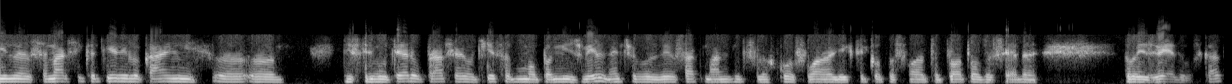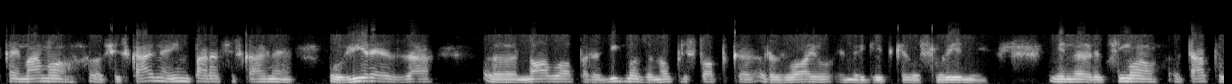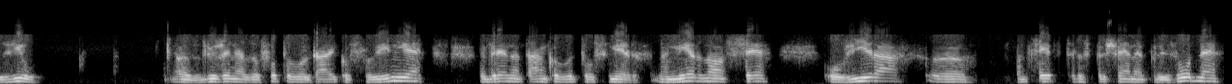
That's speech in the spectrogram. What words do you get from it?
in eh, se marsikateri lokalni uh, uh, distributer vprašajo, če se bomo pa mi živeli, ne, če bo zdaj vsak mandljic lahko svojo elektriko pa svojo toploto za sebe proizvedel. Skratka, imamo fiskalne in parafiskalne ovire za uh, novo paradigmo, za nov pristop k razvoju energetike v Sloveniji. In eh, recimo ta poziv eh, Združenja za fotovoltaiko Slovenije gre na tanko v to smer. Namerno se ovira eh, koncept razprešene proizvodne,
